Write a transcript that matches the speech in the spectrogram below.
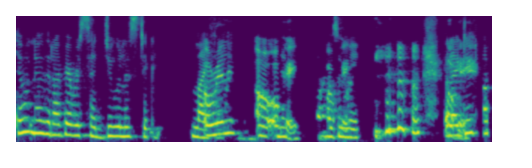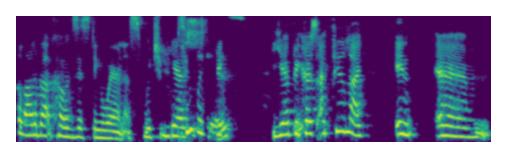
don't know that i've ever said dualistic life oh really oh okay no, okay. But okay. I do talk a lot about coexisting awareness, which yes. simply is. Yeah, because I feel like in um,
